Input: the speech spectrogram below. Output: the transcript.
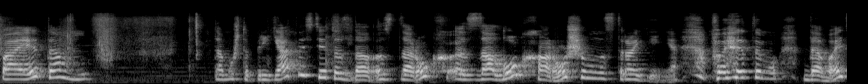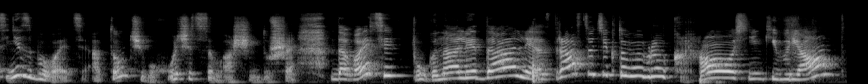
Поэтому потому что приятность это залог, залог хорошего настроения. Поэтому давайте не забывайте о том, чего хочется вашей душе. Давайте погнали далее. Здравствуйте, кто выбрал красненький вариант.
